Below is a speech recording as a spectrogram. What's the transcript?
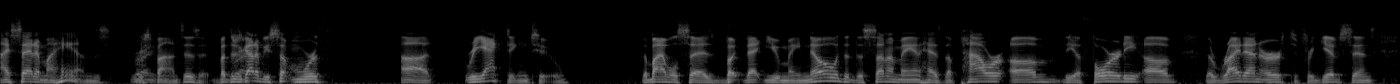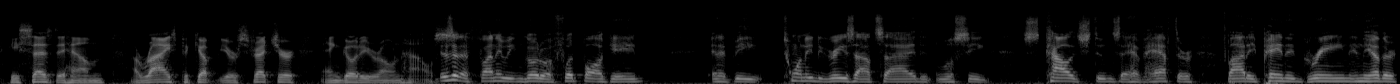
I sat in my hands Right. response, is it? But there's Right. got to be something worth uh, reacting to. The Bible says, "But that you may know that the Son of Man has the power of the authority of the right on earth to forgive sins." He says to him, "Arise, pick up your stretcher, and go to your own house." Isn't it funny? We can go to a football game and it be 20 degrees outside, and we'll see college students that have half their body painted green and the other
